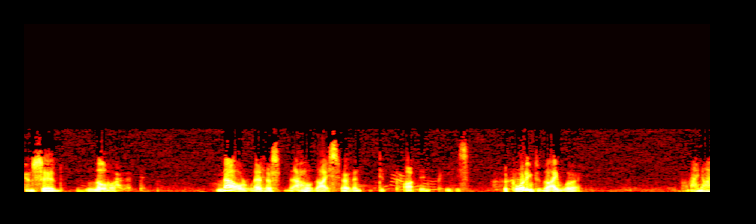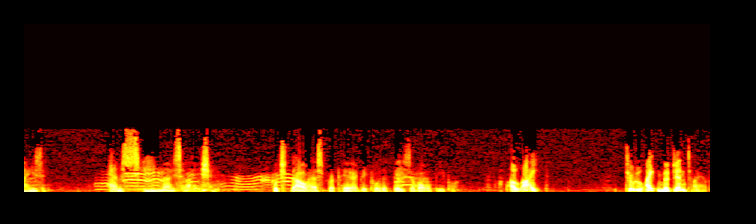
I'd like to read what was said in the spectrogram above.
and said, Lord, now lettest thou thy servant depart in peace, according to thy word. For mine eyes have seen thy salvation, which thou hast prepared before the face of all people, a light to lighten the Gentiles,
